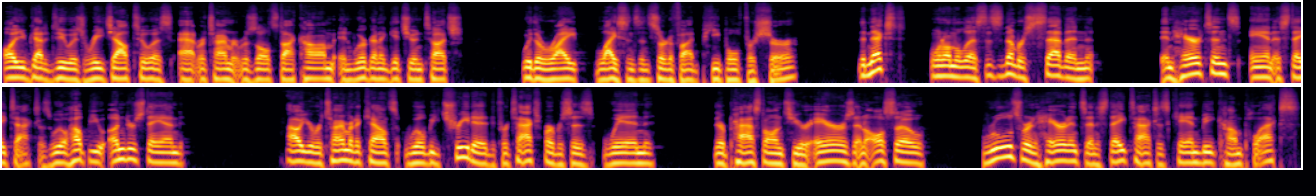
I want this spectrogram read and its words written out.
all you've got to do is reach out to us at retirementresults.com and we're going to get you in touch with the right licensed and certified people for sure. The next one on the list, this is number seven inheritance and estate taxes. We'll help you understand how your retirement accounts will be treated for tax purposes when they're passed on to your heirs. And also, rules for inheritance and estate taxes can be complex.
